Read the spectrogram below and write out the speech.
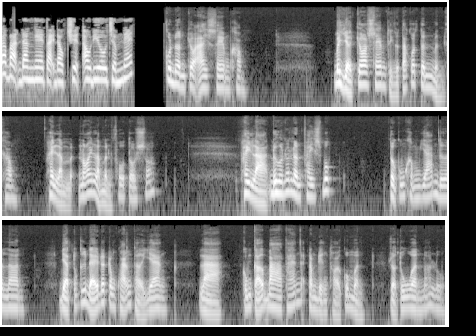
Các bạn đang nghe tại đọc truyện audio.net. Có nên cho ai xem không? Bây giờ cho xem thì người ta có tin mình không? Hay là nói là mình Photoshop? Hay là đưa nó lên Facebook? Tôi cũng không dám đưa lên. Và tôi cứ để đó trong khoảng thời gian là cũng cỡ 3 tháng trong điện thoại của mình. Rồi tôi quên nó luôn.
